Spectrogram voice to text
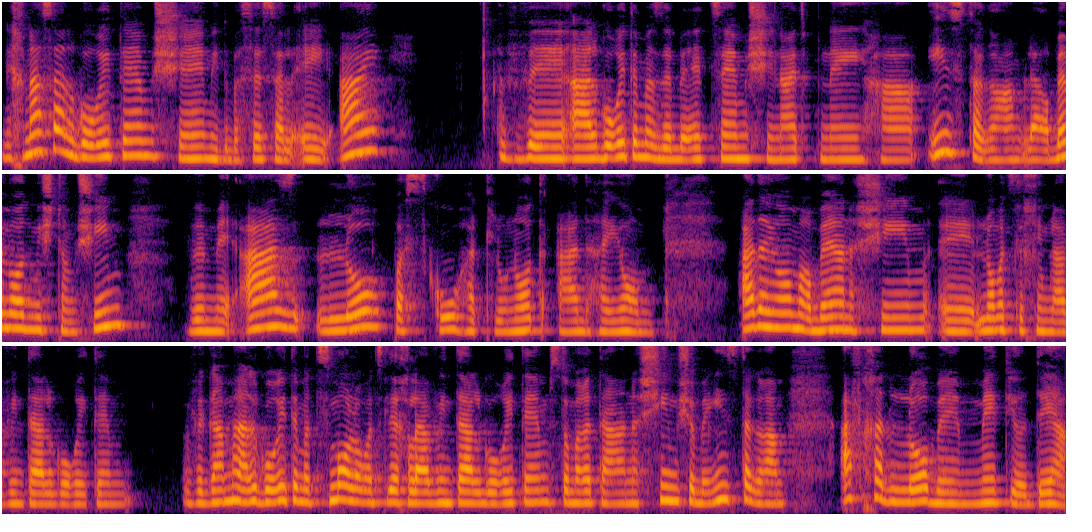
נכנס האלגוריתם שמתבסס על AI והאלגוריתם הזה בעצם שינה את פני האינסטגרם להרבה מאוד משתמשים ומאז לא פסקו התלונות עד היום. עד היום הרבה אנשים אה, לא מצליחים להבין את האלגוריתם, וגם האלגוריתם עצמו לא מצליח להבין את האלגוריתם, זאת אומרת האנשים שבאינסטגרם, אף אחד לא באמת יודע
